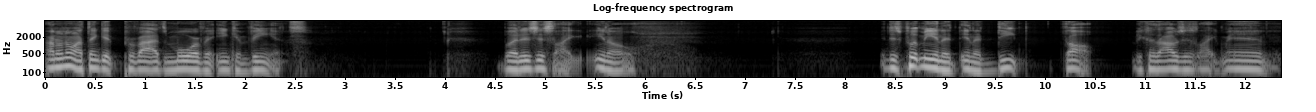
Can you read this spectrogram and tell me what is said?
I don't know. I think it provides more of an inconvenience. But it's just like, you know, it just put me in a in a deep thought because I was just like, man,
